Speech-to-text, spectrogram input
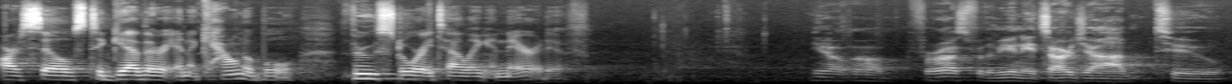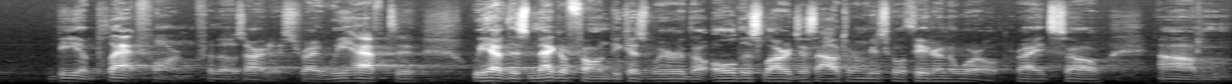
ourselves together and accountable through storytelling and narrative. You know, uh, for us, for the Muny, it's our job to be a platform for those artists, right? We have to, we have this megaphone because we're the oldest, largest outdoor musical theater in the world, right? So um,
